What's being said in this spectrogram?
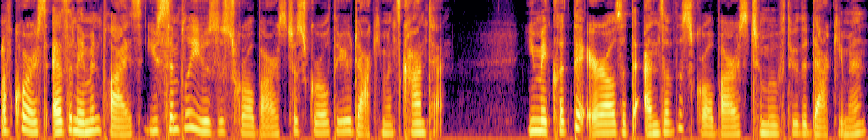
Of course, as the name implies, you simply use the scroll bars to scroll through your document's content. You may click the arrows at the ends of the scroll bars to move through the document,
